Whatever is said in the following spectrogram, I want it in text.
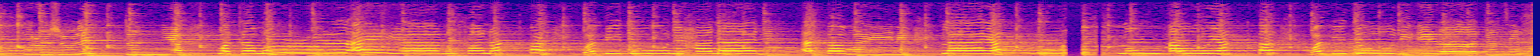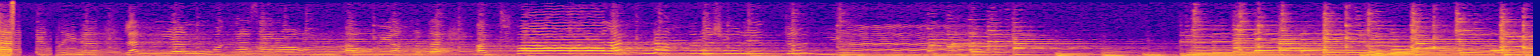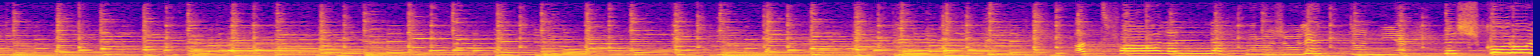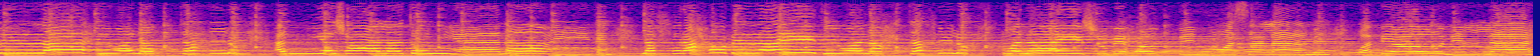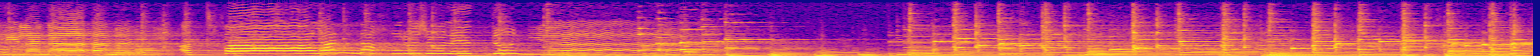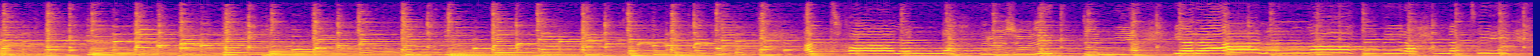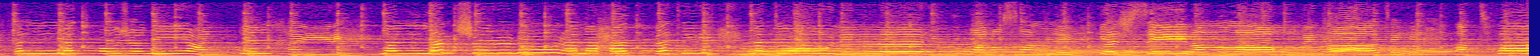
تخرج للدنيا وتمر الأيام فنكبر وبدون حنان الأبوين لا ينمو طفل أو يكبر وبدون إرادة خالقنا لن ينبت زرع أو يخضر أطفال أطفالا نخرج للدنيا نشكر لله ونبتهل أن يجعل دنيانا عيدا. نفرح بالعيد ونحتفل ونعيش بحب وسلام وبعون الله لنا أمل. أطفالا نخرج جميعا للخير ولننشر نور محبتي. ندعو لله ونصلي. يجزينا الله بطاعته. أطفال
